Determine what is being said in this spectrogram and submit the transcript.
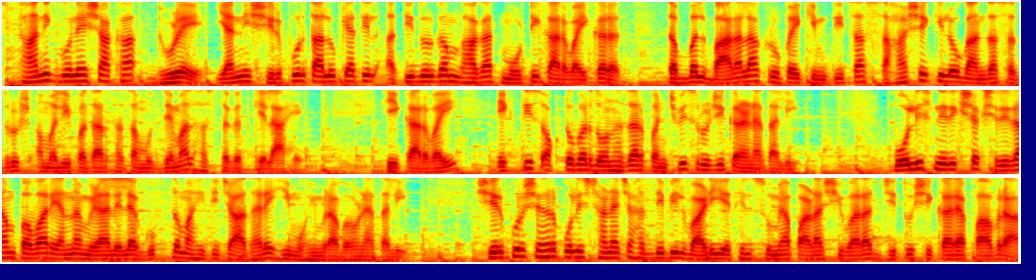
स्थानिक गुन्हे शाखा धुळे यांनी शिरपूर तालुक्यातील अतिदुर्गम भागात मोठी कारवाई करत तब्बल बारा लाख रुपये किमतीचा सहाशे किलो गांजा सदृश अंमली पदार्थाचा मुद्देमाल हस्तगत केला आहे. ही कारवाई एकतीस ऑक्टोबर दोन हजार पंचवीस रोजी करण्यात आली. पोलीस निरीक्षक श्रीराम पवार यांना मिळालेल्या गुप्त माहितीच्या आधारे ही मोहीम राबवण्यात आली. शिरपूर शहर पोलीस ठाण्याच्या हद्दीतील वाडी येथील सुम्यापाडा शिवारात जितू शिकाऱ्या पावरा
